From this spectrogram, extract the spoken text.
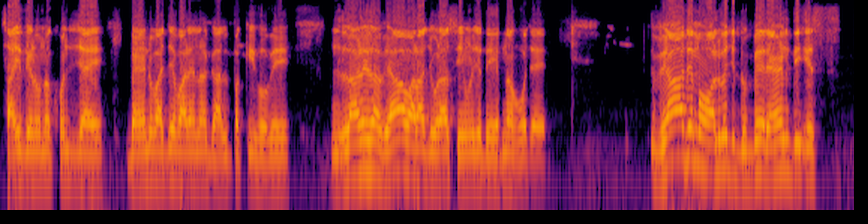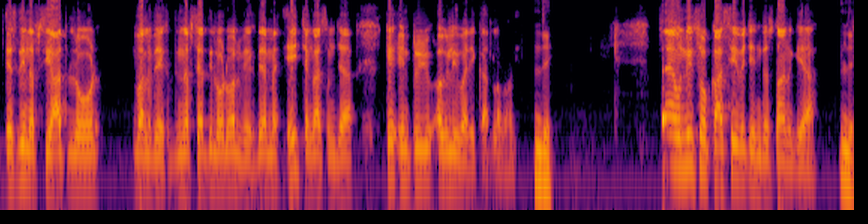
ਸਾਈ ਦੇਣੋਂ ਨਾ ਖੁੰਝ ਜਾਏ ਬੈਂਡ ਵਾਜੇ ਵਾਲਿਆਂ ਨਾਲ ਗੱਲ ਪੱਕੀ ਹੋਵੇ ਲਾੜੇ ਦਾ ਵਿਆਹ ਵਾਲਾ ਜੋੜਾ ਸੀਵਣ 'ਚ ਦੇਰ ਨਾ ਹੋ ਜਾਏ। ਵਿਆਹ ਦੇ ਮਾਹੌਲ ਵਿੱਚ ਡੁੱਬੇ ਰਹਿਣ ਦੀ ਇਸ ਇਸ ਦੀ ਨਫਸੀਆਤ ਲੋੜ ਵੱਲ ਵੇਖਦੇ ਨਫਸੀਆਤ ਦੀ ਲੋੜ ਵੱਲ ਵੇਖਦੇ ਆ। ਮੈਂ ਇਹ ਚੰਗਾ ਸਮਝਿਆ ਕਿ ਇੰਟਰਵਿਊ ਅਗਲੀ ਵਾਰੀ ਕਰ ਲਵਾਂਗੇ। ਜੀ। ਮੈਂ 1981 ਵਿੱਚ ਹਿੰਦੁਸਤਾਨ ਗਿਆ। ਜੀ।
